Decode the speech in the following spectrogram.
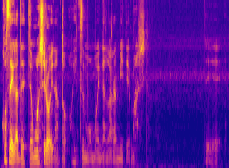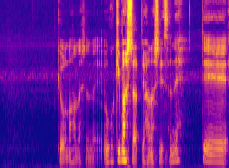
個性が出て面白いなといつも思いながら見てました。で、今日の話のね、動きましたっていう話ですよね。で、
